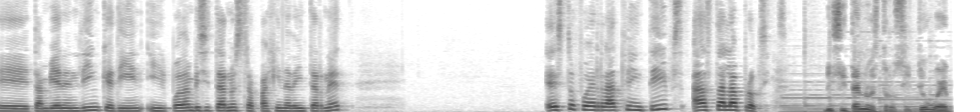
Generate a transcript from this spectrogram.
eh, también en LinkedIn y puedan visitar nuestra página de internet. Esto fue Ratting Tips. Hasta la próxima. Visita nuestro sitio web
